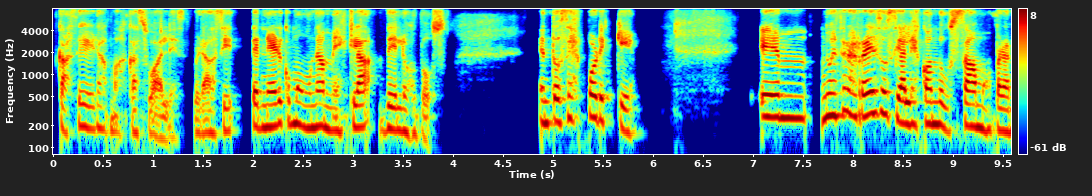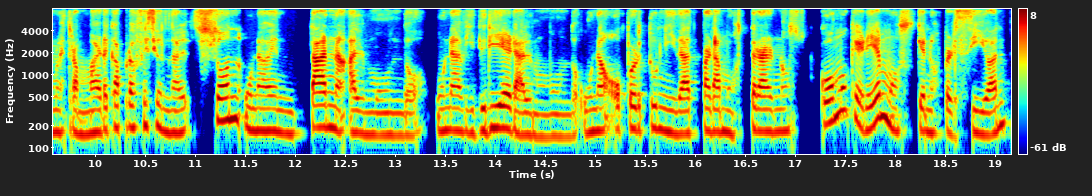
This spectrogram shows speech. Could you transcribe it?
caseras más casuales, ¿verdad? Así, tener como una mezcla de los dos. Entonces, ¿por qué? Em, nuestras redes sociales cuando usamos para nuestra marca profesional son una ventana al mundo, una vidriera al mundo, una oportunidad para mostrarnos cómo queremos que nos perciban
